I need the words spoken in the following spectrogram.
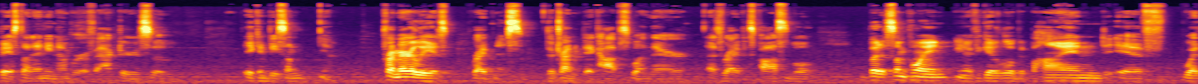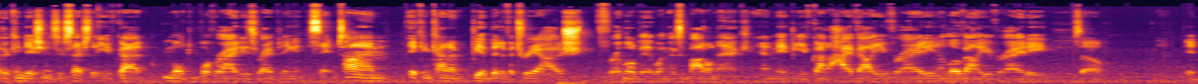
based on any number of factors. So it can be some, you know, primarily it's ripeness. They're trying to pick hops when they're as ripe as possible. But at some point, you know, if you get a little bit behind, if weather conditions are such that you've got multiple varieties ripening at the same time, it can kind of be a bit of a triage for a little bit when there's a bottleneck. And maybe you've got a high value variety and a low value variety. So it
